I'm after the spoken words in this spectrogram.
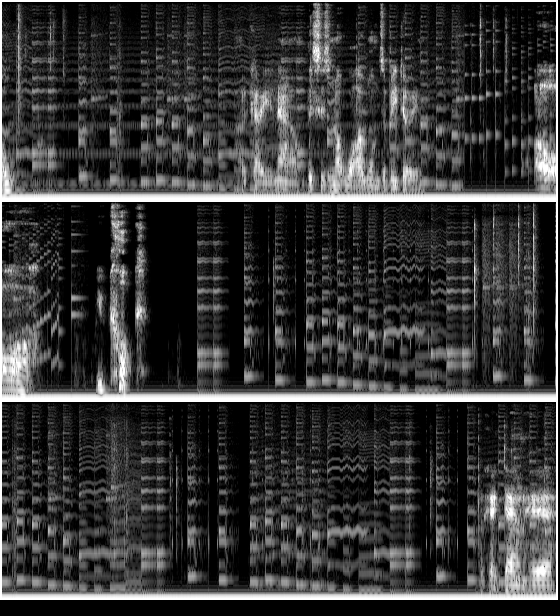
Oh. Okay, now, this is not what I want to be doing. Oh! You cock! Okay, down here.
